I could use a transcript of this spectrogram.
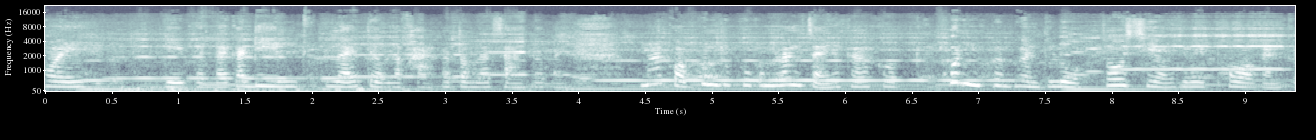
คอยดีเป็นไรก็ดีหลายเติมละค่ะก็ต้องรักษาต่อไป มาขอบคุณทุกๆกำลังใจนะคะขอบคุณเพื่อนๆทุกโลกโซเชียลจะไปพอกันไป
